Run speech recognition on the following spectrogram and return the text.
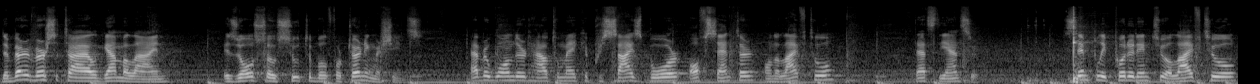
The very versatile Gamma line is also suitable for turning machines. Ever wondered how to make a precise bore off-center on a live tool? That's the answer. Simply put it into a live tool,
